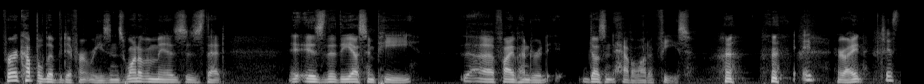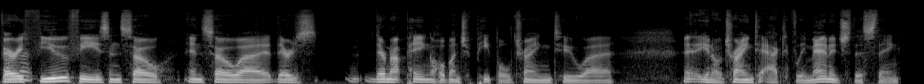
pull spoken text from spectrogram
for a couple of different reasons. One of them is is that is that the S and P uh, 500 doesn't have a lot of fees. Right? Just very doesn't. few fees, and so and so uh, there's they're not paying a whole bunch of people trying to uh, uh, you know trying to actively manage this thing.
